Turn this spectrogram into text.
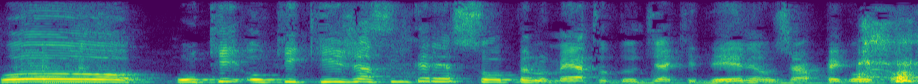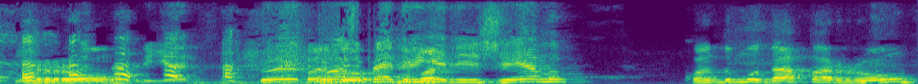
O, o, Ki, o Kiki já se interessou pelo método Jack Daniels, já pegou o copinho, duas, duas pedrinhas de gelo. Quando mudar para Ron,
